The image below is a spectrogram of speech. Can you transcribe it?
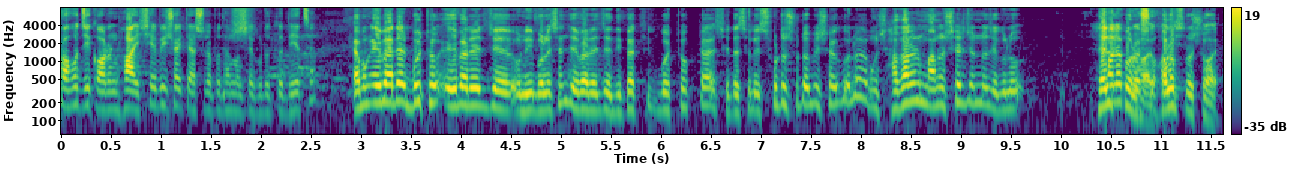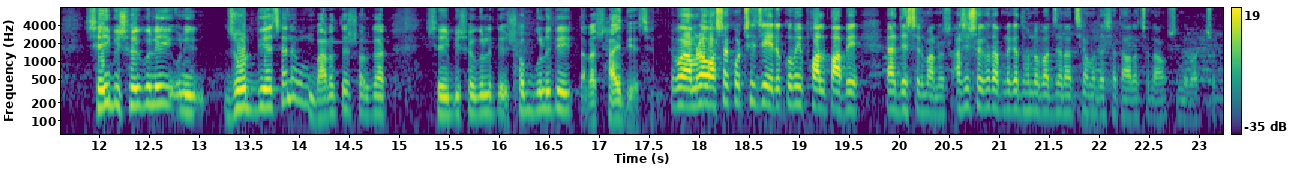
সহজীকরণ হয় সে বিষয়টি আসলে প্রধানমন্ত্রী গুরুত্ব দিয়েছেন। এবং এবারের বৈঠক এবারের যে উনি বলেছেন দেখেছেন যে এবারে যে দ্বিপাক্ষিক বৈঠকটা সেটা ছিল ছোট ছোট বিষয়গুলো এবং সাধারণ মানুষের জন্য যেগুলো হেল্পফুল হয়। ফলপ্রসূ হয়। সেই বিষয়গুলি উনি জোর দিয়েছেন এবং ভারতের সরকার সেই বিষয়গুলিতে সবগুলিতেই তারা সায় দিয়েছেন। এবং আমরা আশা করছি যে এরকমই ফল পাবে দেশের মানুষ। আশিস সৈকত আপনাকে ধন্যবাদ জানাচ্ছি আমাদের সাথে আলোচনা অংশ নেওয়ার জন্য।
